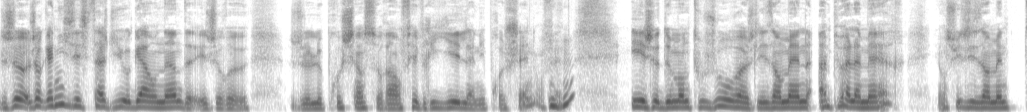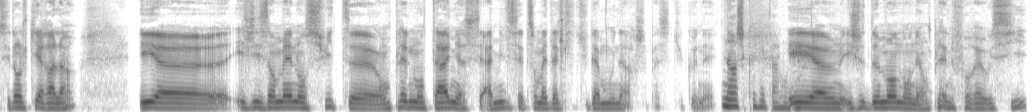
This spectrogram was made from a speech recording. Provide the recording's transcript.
J'organise des stages de yoga en Inde et je, le prochain sera en février l'année prochaine en fait. Mhm. Et je demande toujours, je les emmène un peu à la mer et ensuite je les emmène, c'est dans le Kerala. Et, euh, et, je les emmène ensuite euh, en pleine montagne, à, 1700 mètres d'altitude à Mounar. Je ne sais pas si tu connais. Non, je connais pas. Et, euh, et, je demande, on est en pleine forêt aussi.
